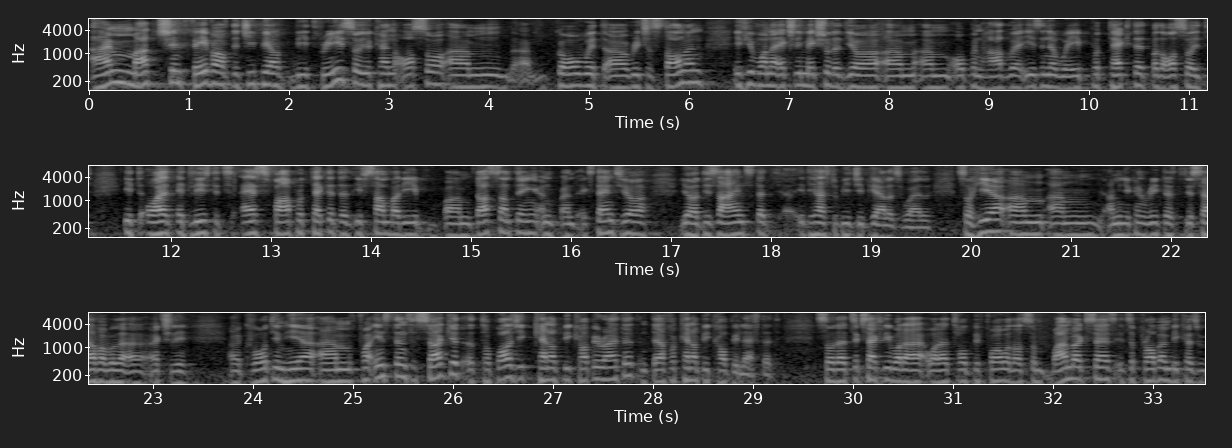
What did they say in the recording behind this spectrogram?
I'm much in favor of the GPL v3, so you can also um, uh, go with uh, Richard Stallman if you want to actually make sure that your um, um, open hardware is in a way protected, but also it, it, or at least it's as far protected that if somebody um, does something and, and, extends your, your designs, that it has to be GPL as well. So here, um, um, I mean, you can read that yourself. I will uh, actually uh, quote him here. for instance, a circuit, a topology cannot be copyrighted and therefore cannot be copylefted. So that's exactly what I, what I told before, what also Weinberg says. It's a problem because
